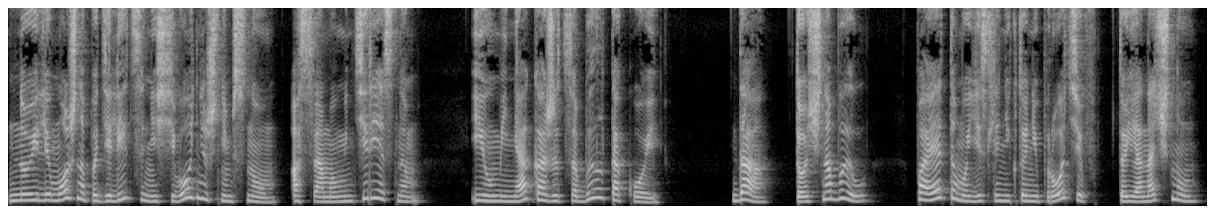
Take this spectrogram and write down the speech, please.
Ну или можно поделиться не сегодняшним сном, а самым интересным. И у меня, кажется, был такой. Да, точно был. Поэтому, если никто не против, то я начну.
